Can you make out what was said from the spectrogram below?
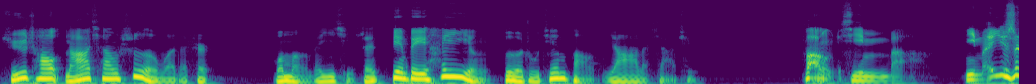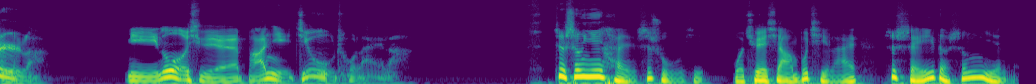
徐超拿枪射我的事儿，我猛地一起身，便被黑影扼住肩膀，压了下去。放心吧，你没事了。米诺雪把你救出来了。这声音很是熟悉，我却想不起来是谁的声音了。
